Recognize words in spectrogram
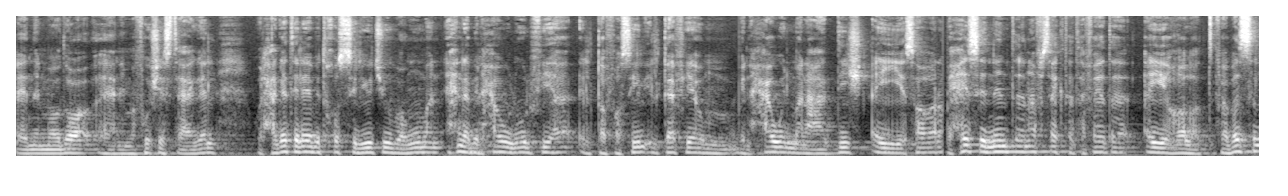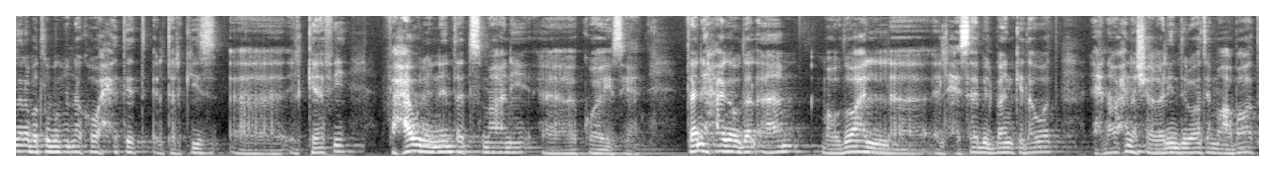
لأن الموضوع يعني ما فيهوش استعجال. والحاجات اللي هي بتخص اليوتيوب عموما إحنا بنحاول نقول فيها التفاصيل الكافية وبنحاول ما نعديش أي ثغرة بحيث إن أنت نفسك تتفادى أي غلط. فبس اللي أنا بطلبه منك هو حتة التركيز آه الكافي. فحاول إن أنت تسمعني آه كويس يعني. تاني حاجة وده الأهم موضوع الحساب البنكي دوت. إحنا وإحنا شغالين دلوقتي مع بعض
